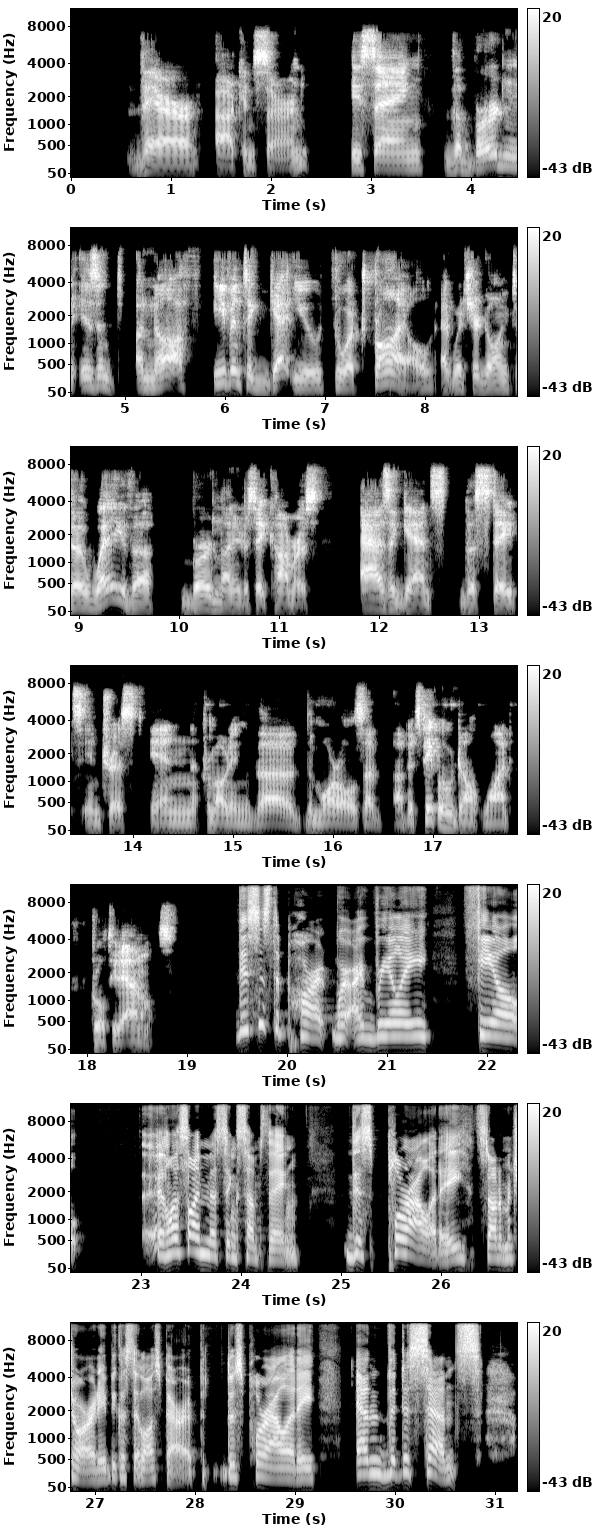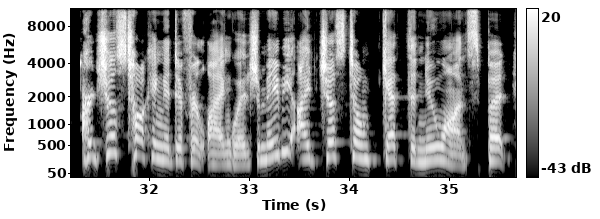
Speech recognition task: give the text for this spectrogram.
their uh, concern. He's saying the burden isn't enough even to get you to a trial at which you're going to weigh the burden on interstate commerce as against the state's interest in promoting the, the morals of, of its people who don't want cruelty to animals. This is the part where I really feel, unless I'm missing something, this plurality, it's not a majority because they lost Barrett, but this plurality and the dissents are just talking a different language. Maybe I just don't get the nuance, but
